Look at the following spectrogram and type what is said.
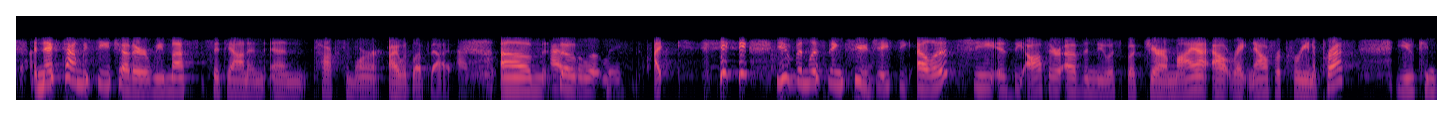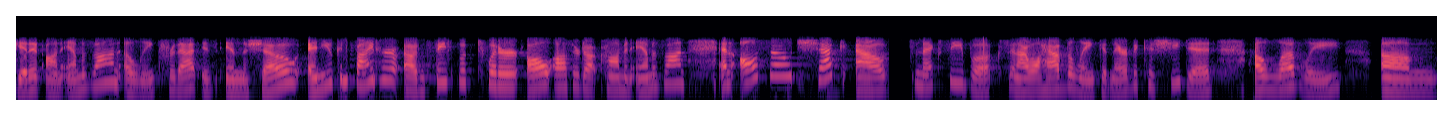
next time we see each other, we must sit down and, and talk some more. I would love that. Absolutely. Um, so Absolutely. I, you've been listening to Jayce Ellis. She is the author of the newest book, Jeremiah, out right now for Carina Press. You can get it on Amazon. A link for that is in the show. And you can find her on Facebook, Twitter, allauthor.com, and Amazon. And also check out Smexy Books, and I will have the link in there because she did a lovely um,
